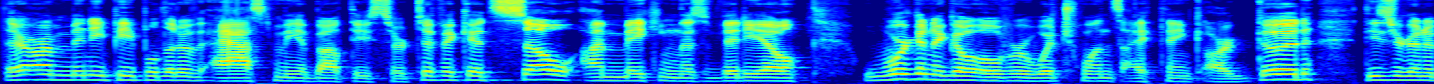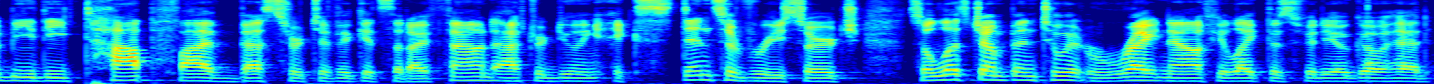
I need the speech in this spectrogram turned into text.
there are many people that have asked me about these certificates. So I'm making this video. We're gonna go over which ones I think are good. These are gonna be the top five best certificates that I found after doing extensive research. So let's jump into it right now. If you like this video, go ahead,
